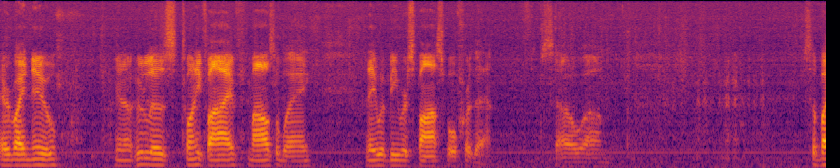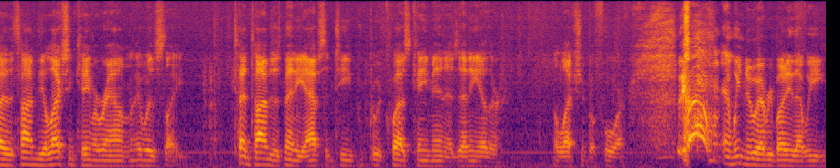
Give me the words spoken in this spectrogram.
Everybody knew, you know, who lives 25 miles away. They would be responsible for that. So. Um, so by the time the election came around, it was like ten times as many absentee requests came in as any other election before. and we knew everybody that we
